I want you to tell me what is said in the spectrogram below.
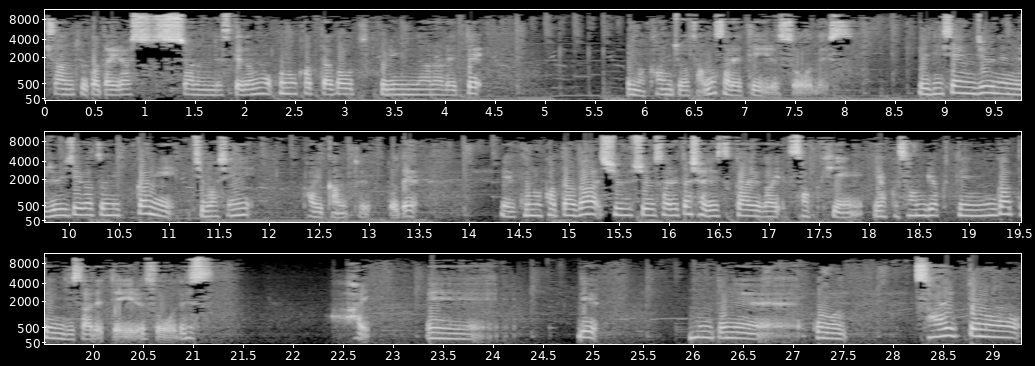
木さんという方いらっしゃるんですけども、この方がお作りになられて、今館長さんもされているそうです。で2010年の11月3日に千葉市に開館ということで、えこの方が収集された写実絵画作品約300点が展示されているそうです。はい。えー、で、ほんとね、このサイトの、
